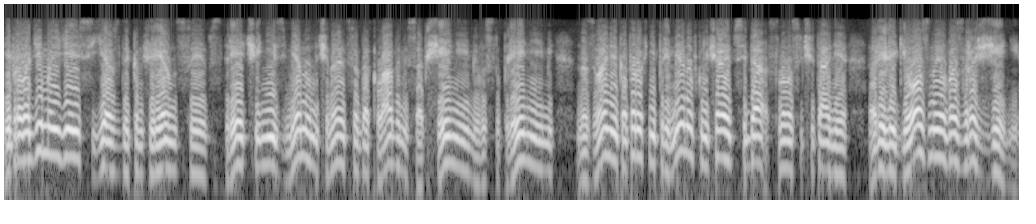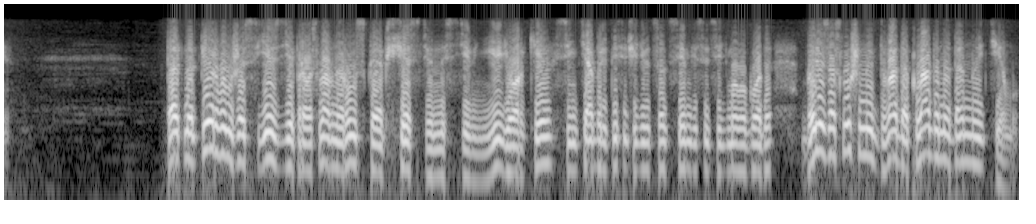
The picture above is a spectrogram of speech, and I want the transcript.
и проводимые ей съезды, конференции, встречи неизменно начинаются докладами, сообщениями, выступлениями, названия которых непременно включают в себя словосочетание «религиозное возрождение». Так на первом же съезде православно-русской общественности в Нью-Йорке в сентябре 1977 года были заслушаны два доклада на данную тему:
